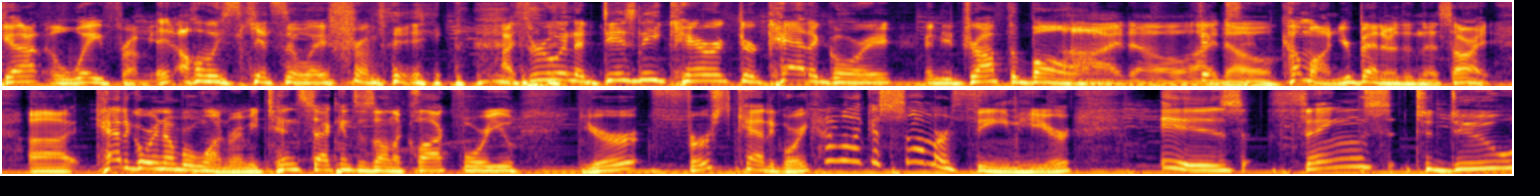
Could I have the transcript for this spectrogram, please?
got away from you. It always gets away from me. I threw in a Disney character category and you dropped the ball. I it. know. I Fix it. know. Come on, you're better than this. All right. Uh, category number one, Remy. 10 seconds is on the clock for you. Your first category, kind of like a summer theme here, is things to do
